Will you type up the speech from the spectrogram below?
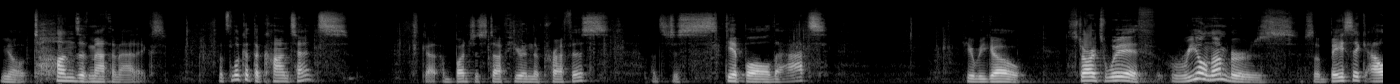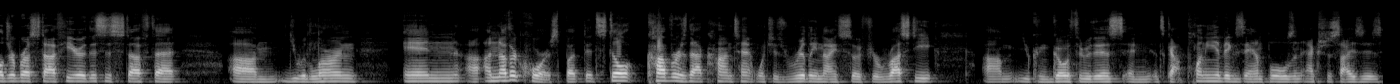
you know, tons of mathematics. Let's look at the contents. It's got a bunch of stuff here in the preface. Let's just skip all that. Here we go. Starts with real numbers. So basic algebra stuff here. This is stuff that um, you would learn in uh, another course, but it still covers that content, which is really nice. So if you're rusty, um, you can go through this and it's got plenty of examples and exercises.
